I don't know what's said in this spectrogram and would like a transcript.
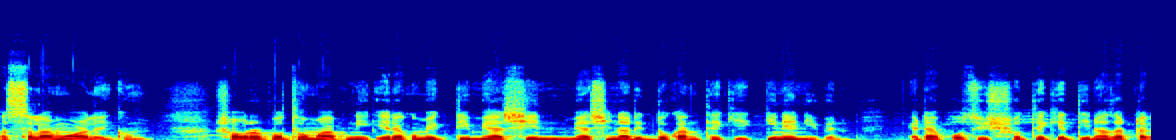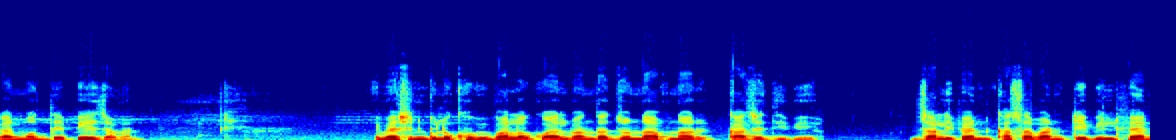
আসসালামু আলাইকুম। সবার প্রথম আপনি এরকম একটি মেশিন, মেশিনারির দোকান থেকে কিনে নেবেন। এটা পঁচিশশো থেকে তিন হাজার টাকার মধ্যে পেয়ে যাবেন। এই মেশিনগুলো খুবই ভালো, কয়েল বান্ধার জন্য আপনার কাজে দিবে। জালি ফ্যান খাঁচা fan, table fan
